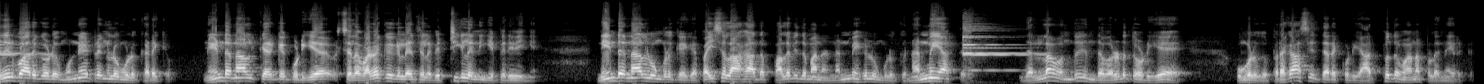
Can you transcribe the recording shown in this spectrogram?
எதிர்பார்க்கக்கூடிய முன்னேற்றங்கள் உங்களுக்கு கிடைக்கும். நீண்ட நாள் கிடைக்கக்கூடிய சில வழக்குகளில் சில வெற்றிகளை நீங்கள் பெறுவீங்க. நீண்ட நாள் உங்களுக்கு பைசல் ஆகாத பலவிதமான நன்மைகள் உங்களுக்கு நன்மையாக தரும். இதெல்லாம் வந்து இந்த வருடத்தோடைய உங்களுக்கு பிரகாசி தரக்கூடிய அற்புதமான பலனே இருக்கு.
